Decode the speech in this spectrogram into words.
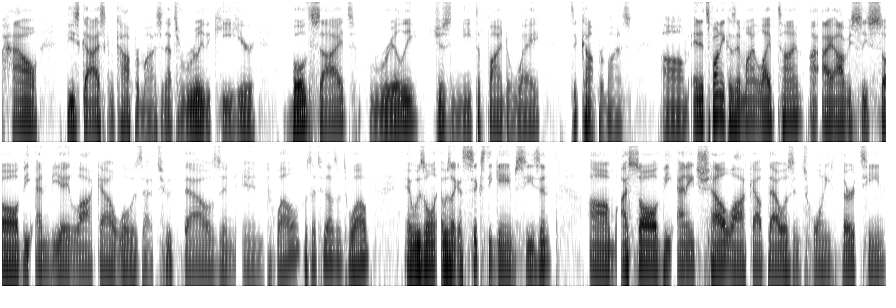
how these guys can compromise. And that's really the key here. Both sides really just need to find a way to compromise. Um, and it's funny because in my lifetime, I, I, obviously saw the NBA lockout. What was that? 2012? Was that 2012? It was only it was like a 60 game season. Um, I saw the NHL lockout. That was in 2013,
